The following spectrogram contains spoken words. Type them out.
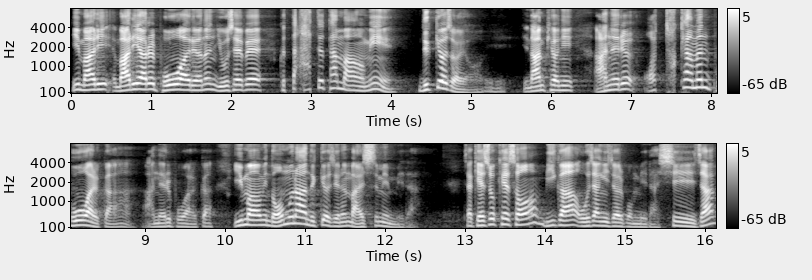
이 마리, 마리아를 보호하려는 요셉의 그 따뜻한 마음이 느껴져요. 이 남편이 아내를 어떻게 하면 보호할까? 아내를 보호할까? 이 마음이 너무나 느껴지는 말씀입니다. 자, 계속해서 미가 5장 2절 봅니다. 시작.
